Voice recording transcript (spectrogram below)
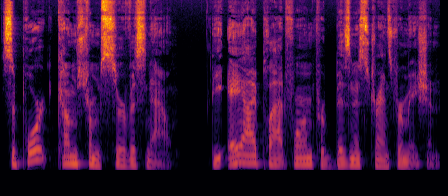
Support comes from ServiceNow, the AI platform for business transformation.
